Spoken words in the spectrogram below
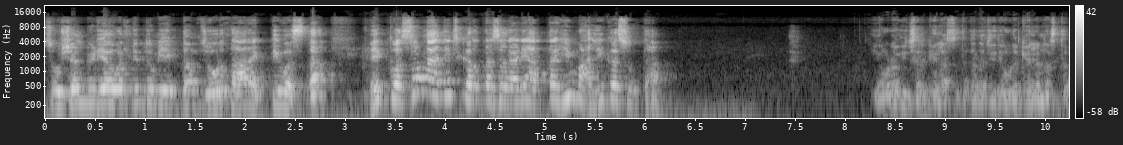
सोशल मीडियावरती तुम्ही एकदम जोरदार ऍक्टिव्ह असता. हे कसं मॅनेज करता सर? आणि आता ही मालिका सुद्धा एवढा विचार केला असतं तर कदाचित एवढं केलं नसतं.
